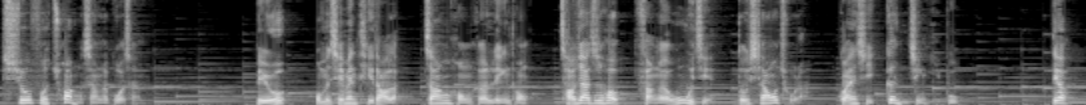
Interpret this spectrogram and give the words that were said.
修复创伤的过程。比如我们前面提到的张红和林彤吵架之后，反而误解都消除了，关系更进一步。第二。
